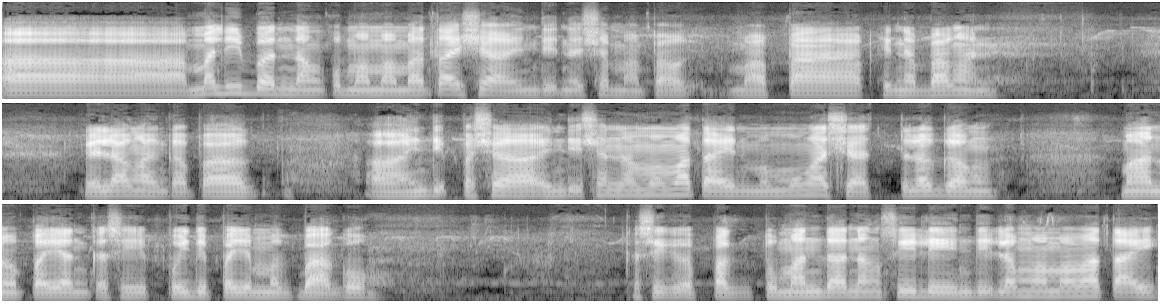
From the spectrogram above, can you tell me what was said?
Ah, maliban lang kung siya, hindi na siya mapa, mapakinabangan. Kailangan kapag ah, hindi pa siya hindi siya namamatay, mamunga siya, talagang mano pa yan kasi pwede pa yan magbago. Kasi kapag tumanda ng sili hindi lang mamamatay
